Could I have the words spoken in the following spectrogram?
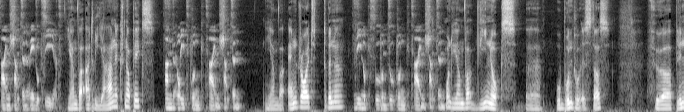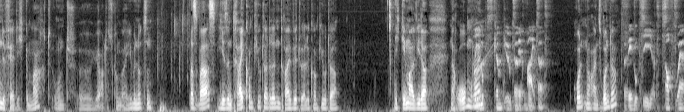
Einschalten reduziert. Hier haben wir Adriane Knoppix. Android. Einschalten. Hier haben wir Android drin. Linux Ubuntu. Einschalten. Und hier haben wir Linux. Äh, Ubuntu ist das. Für Blinde fertig gemacht. Und äh, ja, das können wir hier benutzen. Das war's. Hier sind drei Computer drin, drei virtuelle Computer. Ich gehe mal wieder nach oben rein. Und noch eins runter. Reduziert. Software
